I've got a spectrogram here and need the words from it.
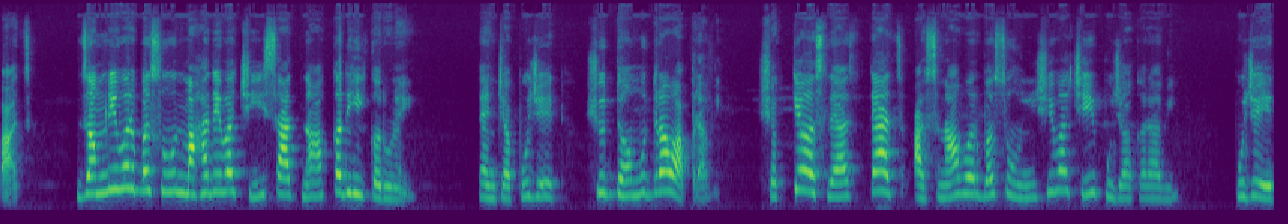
पाच. जमिनीवर बसून महादेवाची साधना कधीही करू नये. त्यांच्या पूजेत शुद्ध मुद्रा वापरावी. शक्य असल्यास त्याच आसनावर बसून शिवाची पूजा करावी. पूजेत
